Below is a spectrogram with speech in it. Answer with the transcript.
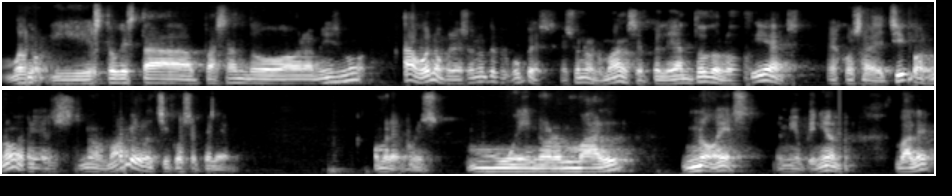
bueno, ¿y esto que está pasando ahora mismo? Ah, bueno, pero eso no te preocupes, eso es normal, se pelean todos los días, es cosa de chicos, ¿no? Es normal que los chicos se peleen. Hombre, pues muy normal no es, en mi opinión, ¿vale?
